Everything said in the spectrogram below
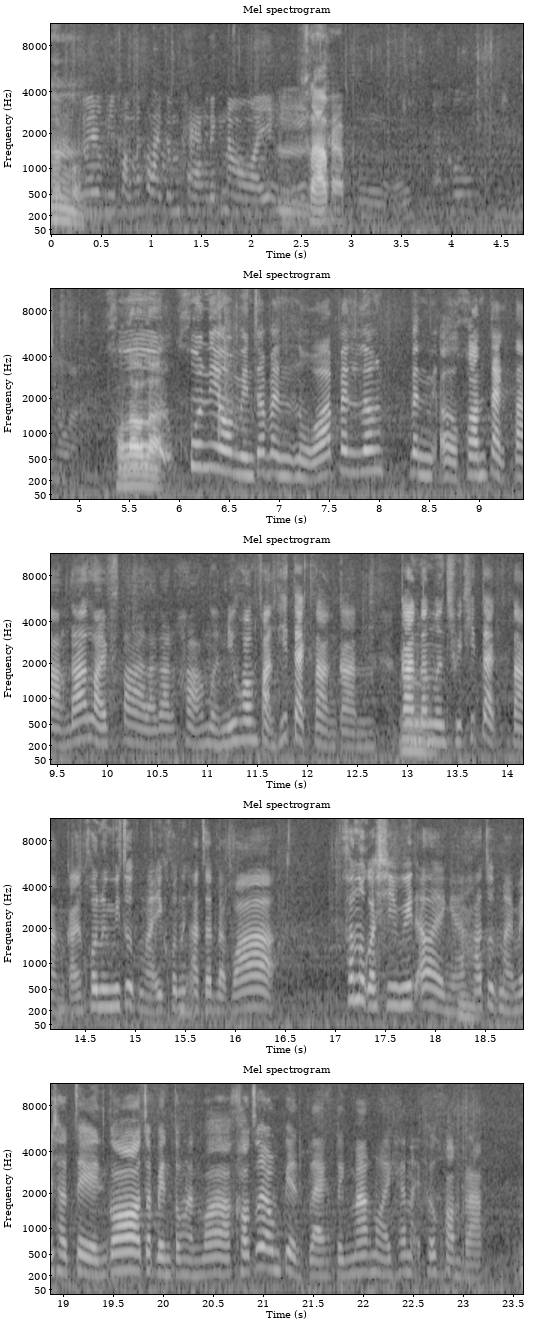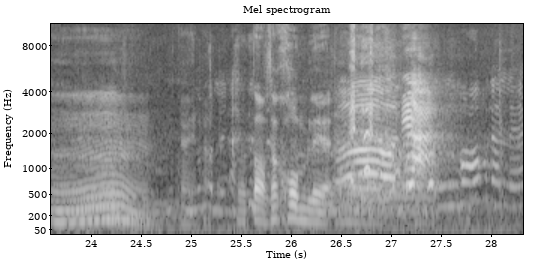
ครับผมก็มีเขามาทลายกำแพงเล็กน้อยอย่างนี้ครับครับอืมคู่ของมิ้นท์นิวอะของเราล่ะ คู่คู่นิโอมินจะเป็นหนูว่าเป็นเรื่องเป็นเอ่อความแตกต่างด้านไลฟ์สไตล์ละกันค่ะ เหมือนมีความฝันที่แตกต่างกัน การดำเนินชีวิตที่แตกต่างกัน คนหนึงมีจุดหมายอีกคนหนึงอาจจะแบบว่า สนุกกับชีวิตอะไรอย่างเงี้ยค่ะจุดหมายไม่ชัดเจนก็จะเป็นตรงนั้นว่าเขาจะยอมเปลี่ยนแปลงเต็งมากน้อยแค่ไหนเพื่อความรัก อืมใช่ครับโหตอบสักคมเลยอะเออเนี่ยพร้อมกันเลย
